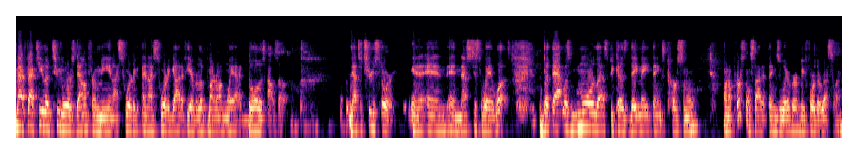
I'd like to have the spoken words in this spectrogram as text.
Matter of fact, he lived two doors down from me, and I swear to and I swear to God, if he ever looked my wrong way, I'd blow his house up. That's a true story and, and and that's just the way it was but that was more or less because they made things personal on a personal side of things whatever before the wrestling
